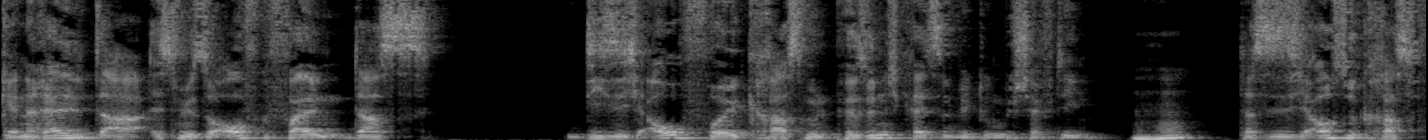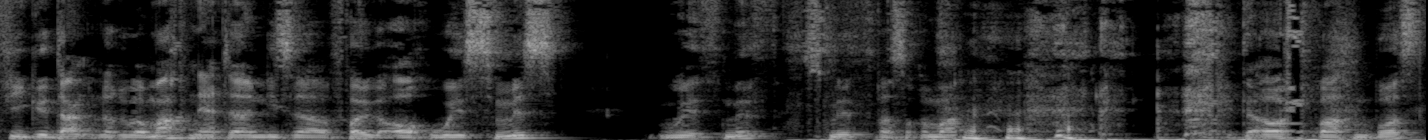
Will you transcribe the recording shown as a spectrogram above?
generell, da ist mir so aufgefallen, dass die sich auch voll krass mit Persönlichkeitsentwicklung beschäftigen. Mhm. Dass sie sich auch so krass viel Gedanken darüber machen. Er hat ja in dieser Folge auch Will Smith, Will Smith, Smith, was auch immer, der Aussprachenboss,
